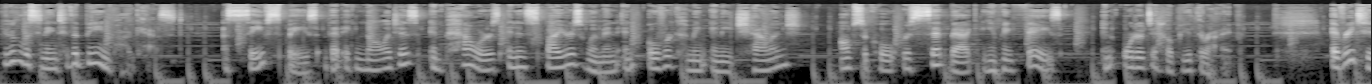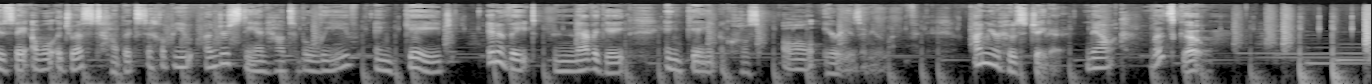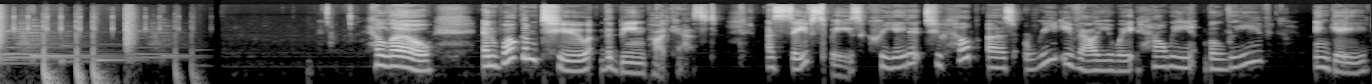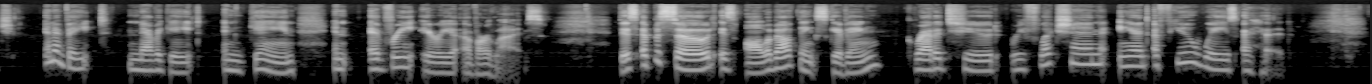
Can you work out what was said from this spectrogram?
You're listening to the Being Podcast, a safe space that acknowledges, empowers, and inspires women in overcoming any challenge, obstacle, or setback you may face in order to help you thrive. Every Tuesday, I will address topics to help you understand how to believe, engage, innovate, navigate, and gain across all areas of your life. I'm your host, Jada. Now, let's go. Hello, and welcome to the Being Podcast, a safe space created to help us reevaluate how we believe, engage, innovate, navigate, and gain in every area of our lives. This episode is all about Thanksgiving, gratitude, reflection, and a few ways ahead.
